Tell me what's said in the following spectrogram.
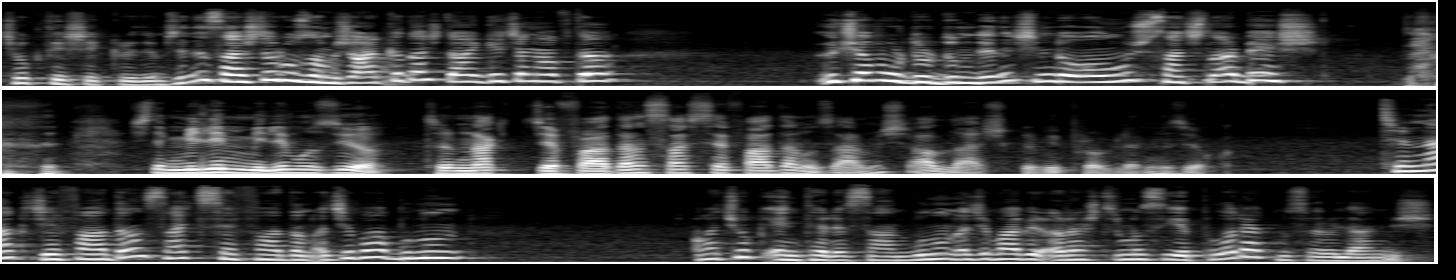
Çok teşekkür ederim. Senin saçlar uzamış arkadaş daha geçen hafta 3'e vurdurdum dedin şimdi olmuş saçlar 5. İşte milim milim uzuyor. Tırnak cefadan saç sefadan uzarmış. Allah'a şükür bir problemimiz yok. Tırnak cefadan saç sefadan. Acaba bunun Aa, çok enteresan. Bunun acaba bir araştırması yapılarak mı söylenmiş?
